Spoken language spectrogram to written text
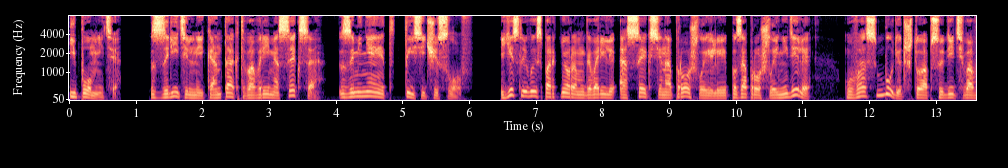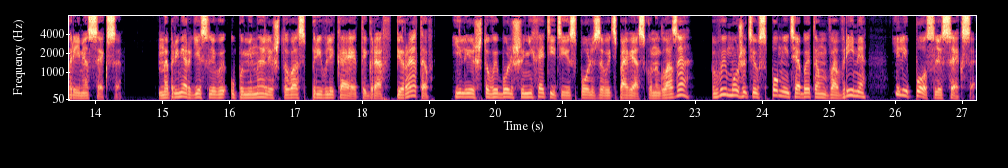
И помните, зрительный контакт во время секса заменяет тысячи слов. Если вы с партнером говорили о сексе на прошлой или позапрошлой неделе — у вас будет что обсудить во время секса. Например, если вы упоминали, что вас привлекает игра в пиратов, или что вы больше не хотите использовать повязку на глаза, вы можете вспомнить об этом во время или после секса.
